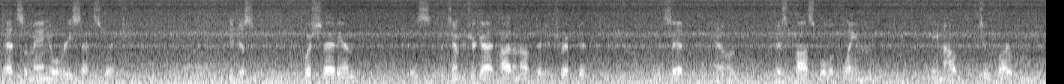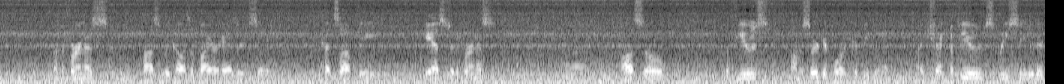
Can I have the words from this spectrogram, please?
That's a manual reset switch. Um, you just push that in because the temperature got hot enough that it tripped it. It said, you know, it's possible the flame came out too far from from the furnace and possibly cause a fire hazard, so it cuts off the gas to the furnace. Uh, also, the fuse on the circuit board could be bad. I checked the fuse, reseated it,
